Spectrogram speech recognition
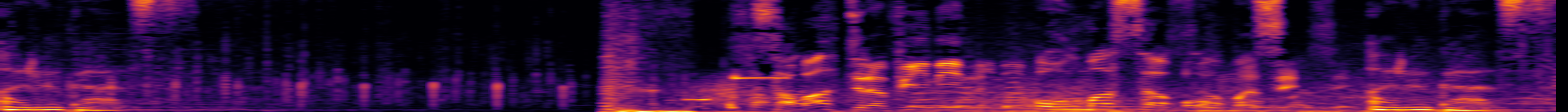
Aragaz, Sabah trafiğinin olmazsa olmazı. Aragaz,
